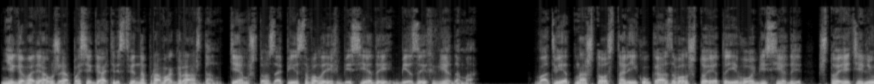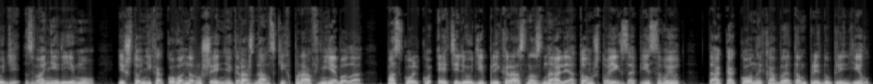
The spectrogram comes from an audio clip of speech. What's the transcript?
не говоря уже о посягательстве на права граждан, тем, что записывало их беседы без их ведома. В ответ на что старик указывал, что это его беседы, что эти люди звонили ему, и что никакого нарушения гражданских прав не было, поскольку эти люди прекрасно знали о том, что их записывают, так как он их об этом предупредил.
